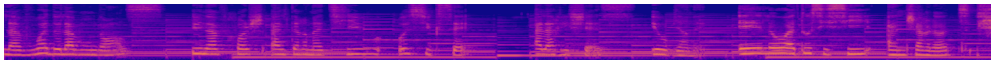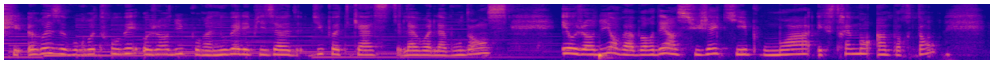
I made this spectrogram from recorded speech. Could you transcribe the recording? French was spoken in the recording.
La voie de l'abondance, une approche alternative au succès, à la richesse et au bien-être. Hello à tous ici, Anne-Charlotte. Je suis heureuse de vous retrouver aujourd'hui pour un nouvel épisode du podcast La voie de l'abondance. Et aujourd'hui, on va aborder un sujet qui est pour moi extrêmement important.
